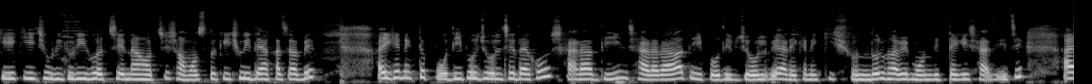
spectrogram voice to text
কে কী চুরি টুরি হচ্ছে না হচ্ছে সমস্ত কিছুই দেখা যাবে। আর এখানে একটা প্রদীপও জ্বলছে দেখো সারা দিন সারা রাত এই প্রদীপ জ্বলবে। আর এখানে কি সুন্দরভাবে মন্দিরটাকে সাজিয়েছে। আর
